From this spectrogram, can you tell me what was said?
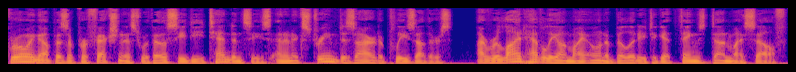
Growing up as a perfectionist with OCD tendencies and an extreme desire to please others, I relied heavily on my own ability to get things done myself,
